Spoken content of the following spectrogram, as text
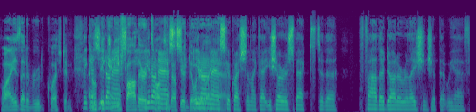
Why is that a rude question? Because I don't you think any ask, father talks ask, about their daughter. You don't like ask that. a question like that. You show respect to the father-daughter relationship that we have.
